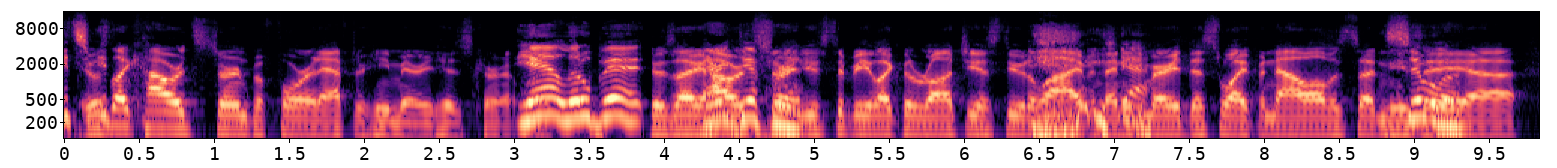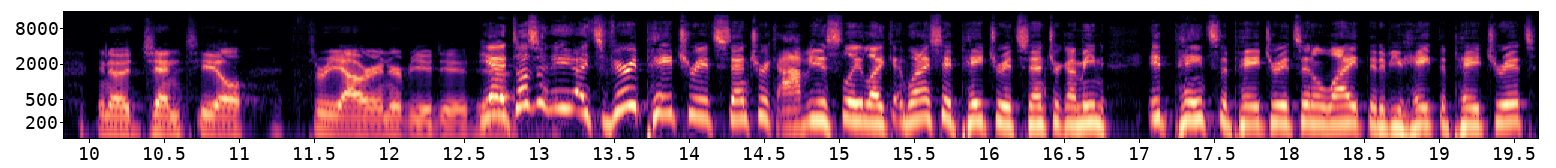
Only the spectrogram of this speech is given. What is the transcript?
it's It was it- like Howard Stern before and after he married his current wife. yeah, a little bit. It was like Very Howard different. Stern used to be like the raunchiest dude alive, and then Yeah. he married this wife, and now all of a sudden he's Similar. a uh, you know genteel three hour interview dude. Yeah, it doesn't. it- It's very Patriot centric. Obviously, like when I say Patriot centric, I mean it paints the Patriots in a light that if you hate the Patriots,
